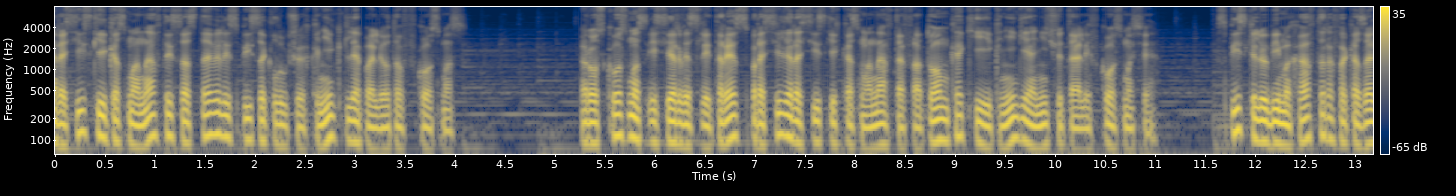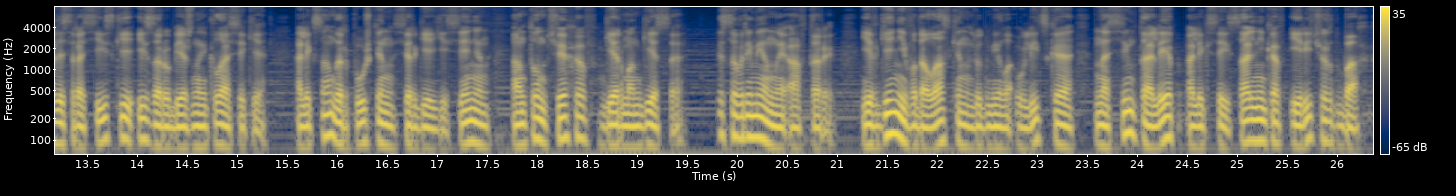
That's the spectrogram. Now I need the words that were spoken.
Российские космонавты составили список лучших книг для полетов в космос. Роскосмос и сервис Литрес спросили российских космонавтов о том, какие книги они читали в космосе – в списке любимых авторов оказались российские и зарубежные классики – Александр Пушкин, Сергей Есенин, Антон Чехов, Герман Гессе. И современные авторы – Евгений Водолазкин, Людмила Улицкая, Насим Талеб, Алексей Сальников и Ричард Бах.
